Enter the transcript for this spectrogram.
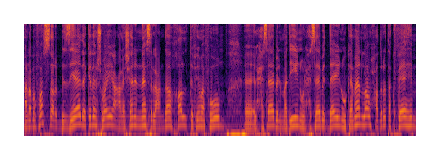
أنا بفسر بزيادة كده شوية علشان الناس اللي عندها خلط في مفهوم آه، الحساب المدين والحساب الداين وكمان لو حضرتك فاهم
